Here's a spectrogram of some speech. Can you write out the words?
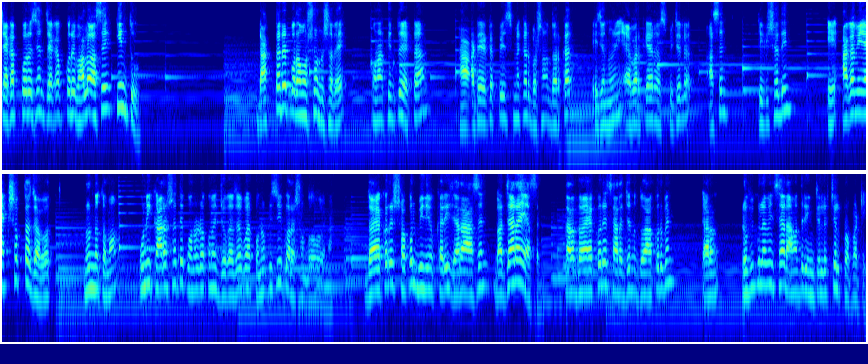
চেক আপ করেছেন চেক আপ করে ভালো আছে, কিন্তু ডাক্তারের পরামর্শ অনুসারে ওনার কিন্তু একটা হার্টের একটা পেস মেকার বসানো দরকার। এই জন্য উনি এভার কেয়ার হসপিটালে আছেন চিকিৎসাধীন। এই আগামী এক সপ্তাহ যাবৎ ন্যূনতম উনি কারোর সাথে কোনো রকমের যোগাযোগ বা কোনো কিছুই করা সম্ভব হবে না। দয়া করে সকল বিনিয়োগকারী যারা আছেন বা যারাই আছেন, তারা দয়া করে স্যারের জন্য দোয়া করবেন। কারণ রফিকুল আমিন স্যার আমাদের ইন্টেলেকচুয়াল প্রপার্টি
